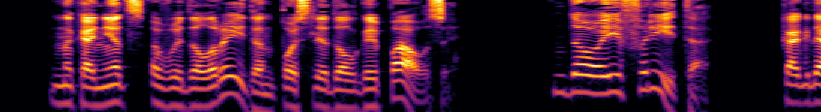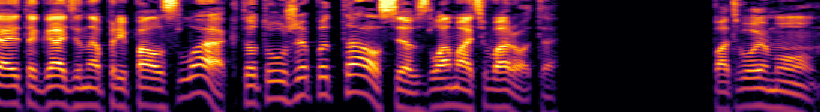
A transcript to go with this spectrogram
— наконец выдал Рейден после долгой паузы. «До Ефрита. Когда эта гадина приползла, кто-то уже пытался взломать ворота». «По-твоему,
